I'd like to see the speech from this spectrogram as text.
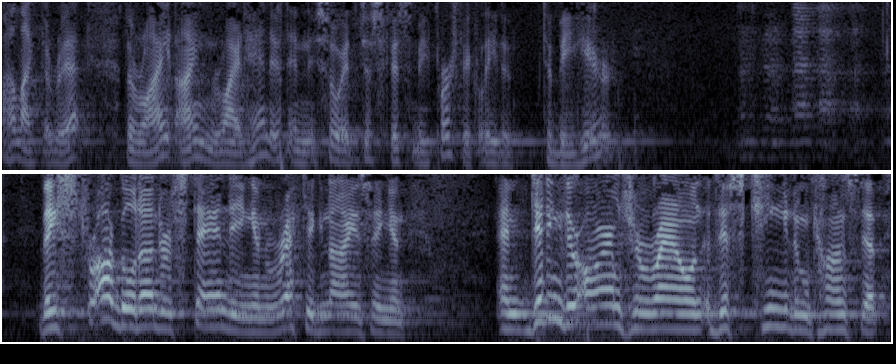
I like the red, the right. I'm right handed, and so it just fits me perfectly to, to be here. They struggled understanding and recognizing and, and getting their arms around this kingdom concept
